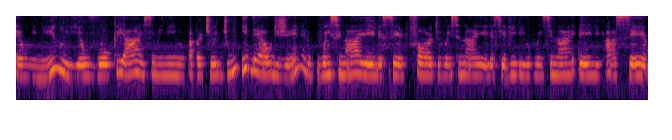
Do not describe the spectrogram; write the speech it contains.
é um menino, e eu vou criar esse menino a partir de um ideal de gênero, vou ensinar ele a ser forte, vou ensinar ele a ser viril, vou ensinar ele a ser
